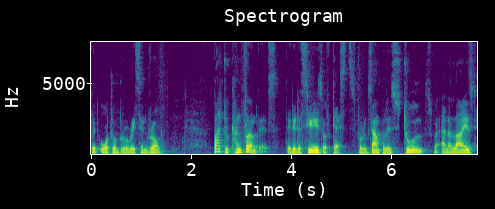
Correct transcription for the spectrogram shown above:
with auto brewery syndrome. But to confirm this, they did a series of tests. For example, his stools were analyzed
